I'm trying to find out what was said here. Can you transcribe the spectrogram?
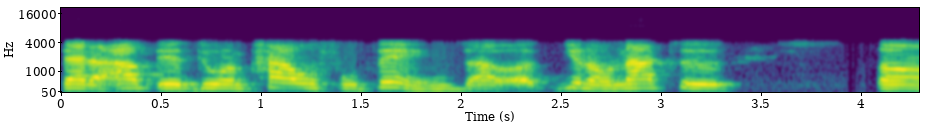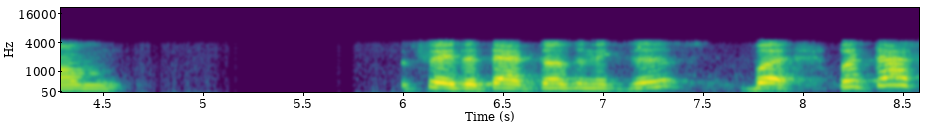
that are out there doing powerful things. Uh, uh you know, not to um, say that that doesn't exist, but but that's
